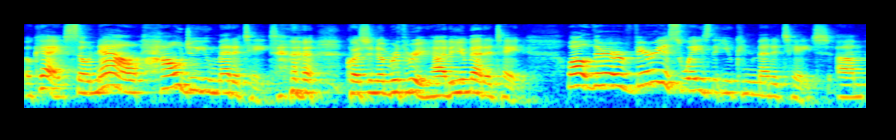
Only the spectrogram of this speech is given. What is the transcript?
Okay, so now how do you meditate? question number three How do you meditate? Well, there are various ways that you can meditate. Um,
